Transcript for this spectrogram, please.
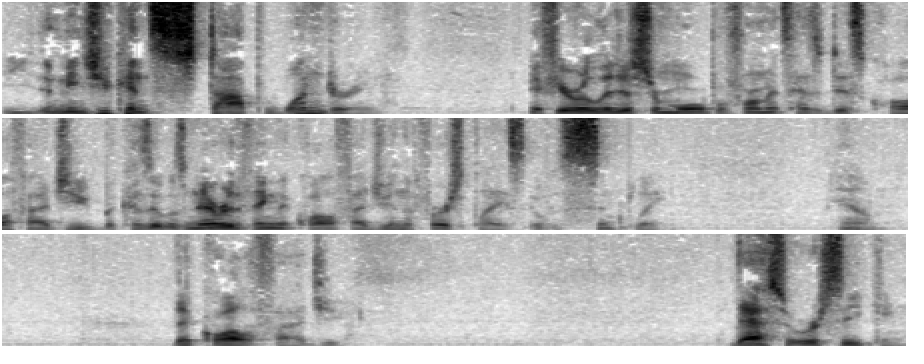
It means you can stop wondering if your religious or moral performance has disqualified you because it was never the thing that qualified you in the first place. It was simply Him that qualified you. That's what we're seeking.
